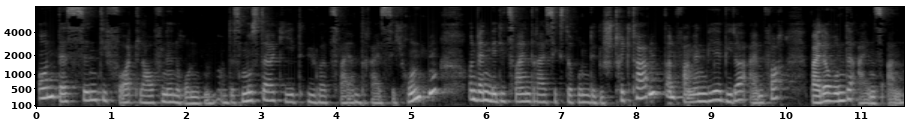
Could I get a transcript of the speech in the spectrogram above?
und das sind die fortlaufenden Runden. Und das Muster geht über 32 Runden und wenn wir die 32. Runde gestrickt haben, dann fangen wir wieder einfach bei der Runde 1 an.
